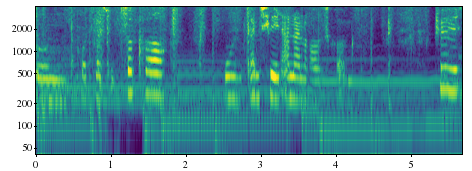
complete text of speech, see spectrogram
und Podcast und Zocker und ganz vielen anderen rauskommt. Tschüss.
